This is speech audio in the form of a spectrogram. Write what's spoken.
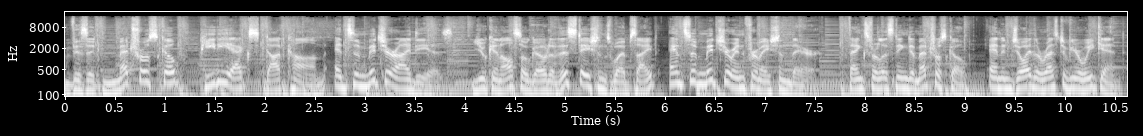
Visit metroscopepdx.com and submit your ideas. You can also go to this station's website and submit your information there. Thanks for listening to Metroscope and enjoy the rest of your weekend.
